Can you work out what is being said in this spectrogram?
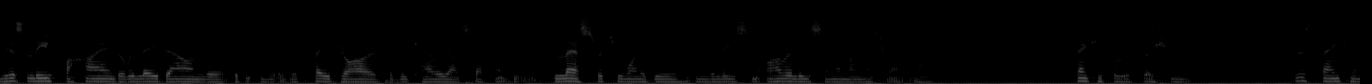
we just leave behind or we lay down the, the, the clay jars that we carry our stuff in. Bless what you want to do and release and are releasing among us right now. Thank you for refreshment. So just thank Him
